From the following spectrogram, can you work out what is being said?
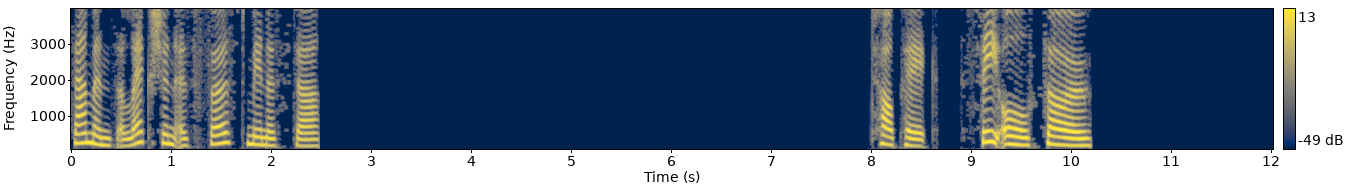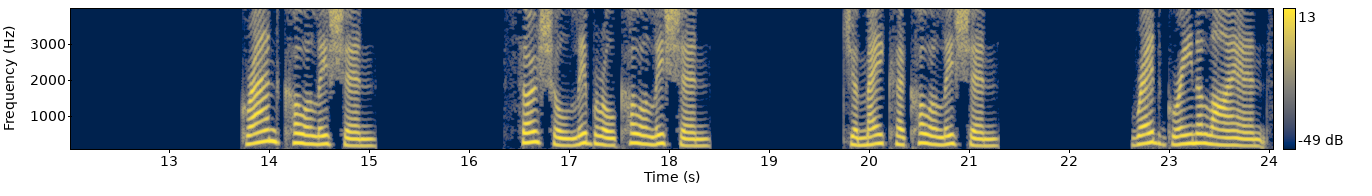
Salmond's election as First Minister. See also Grand Coalition Social Liberal Coalition Jamaica Coalition Red-Green Alliance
